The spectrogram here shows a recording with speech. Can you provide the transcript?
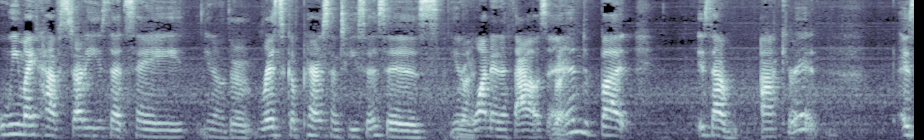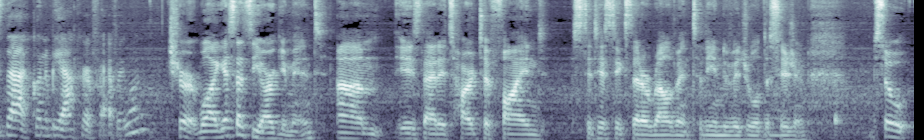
we might have studies that say, you know, the risk of paracentesis is, you know, Right. one in a thousand, Right. but is that accurate? Is that going to be accurate for everyone? Sure. Well, I guess that's the argument. Um, is that it's hard to find statistics that are relevant to the individual mm-hmm. decision. So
